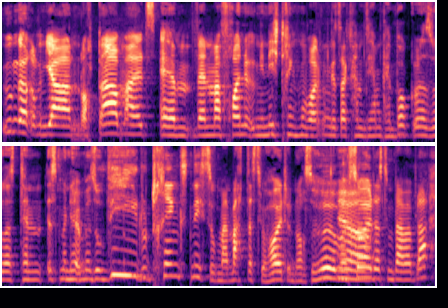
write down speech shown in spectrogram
jüngeren Jahren, noch damals, ähm, wenn mal Freunde irgendwie nicht trinken wollten und gesagt haben, sie haben keinen Bock oder sowas, dann ist man ja immer so, wie, du trinkst nicht. So, man macht das ja heute noch so, "Hä, was Ja. soll das und bla bla bla.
